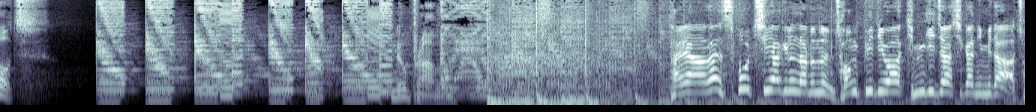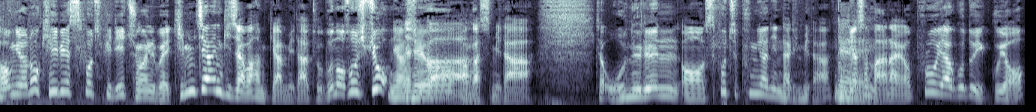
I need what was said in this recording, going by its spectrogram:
스포츠 No problem. 다양한 스포츠 이야기를 나누는 정 PD와 김 기자 시간입니다. 정현호 KBS 스포츠 PD 중앙일보의 김지한 기자와 함께합니다. 두 분 어서 오십시오. 안녕하세요. 반갑습니다. 자, 오늘은 어, 스포츠 풍년인 날입니다. 경기가 네. 참 많아요. 프로야구도 있고요.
